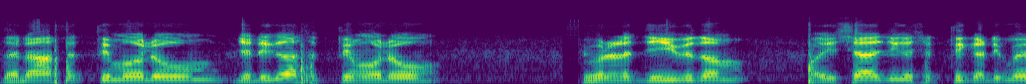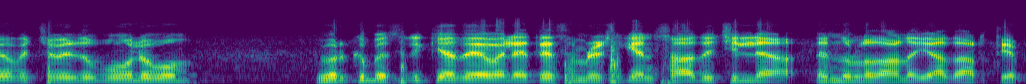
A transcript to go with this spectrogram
ധനാസക്തി മൂലവും ജടികാസക്തി മൂലവും ഇവരുടെ ജീവിതം പൈശാചിക ശക്തിക്ക് അടിമ വെച്ചത് മൂലവും ഇവർക്ക് ബസിലിക്ക ദേവാലയത്തെ സംരക്ഷിക്കാൻ സാധിച്ചില്ല എന്നുള്ളതാണ് യാഥാർത്ഥ്യം.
